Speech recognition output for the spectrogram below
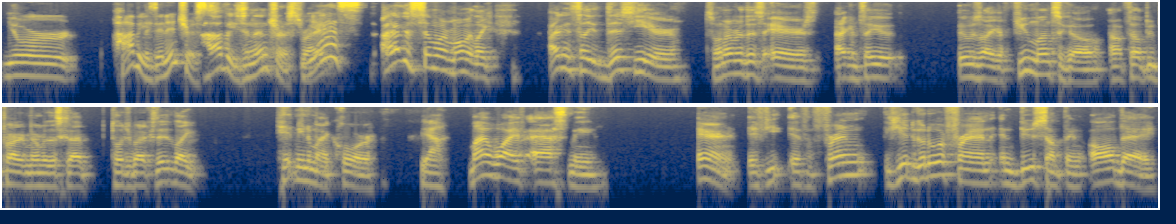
your hobbies and interests hobbies and interests, right? yes I have a similar moment. Like, I can tell you this year, so whenever this airs, I can tell you it was like a few months ago. I Philip, you probably remember this because I told you about it because it like hit me to my core. yeah my wife asked me, Arron, if you if a friend if you had to go to a friend and do something all day,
